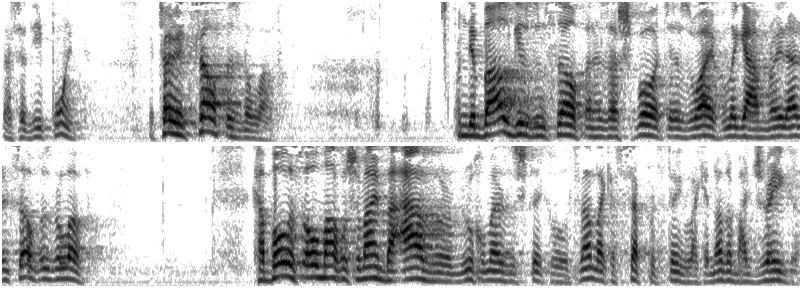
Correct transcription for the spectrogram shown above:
That's a deep point. The Torah itself is the love. And the Baal gives himself and his ashpot to his wife, Legamre, that itself is the love. Kabbalah's all Malchus Shemayim Ba'avar, Beruchim has the shtickle. It's not like a separate thing, like another Madrega.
